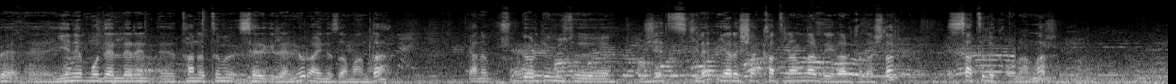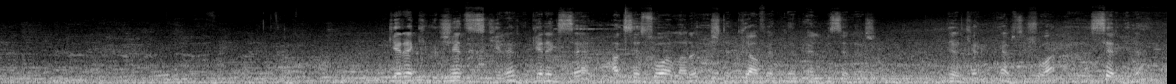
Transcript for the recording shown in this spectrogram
ve e, yeni modellerin e, tanıtımı sergileniyor aynı zamanda. Yani şu gördüğümüz e, jet skiler yarışa katılanlar değil arkadaşlar. Satılık olanlar. Gerek jet skiler gerekse aksesuarları işte kıyafetler, elbiseler derken hepsi şu an sergide.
